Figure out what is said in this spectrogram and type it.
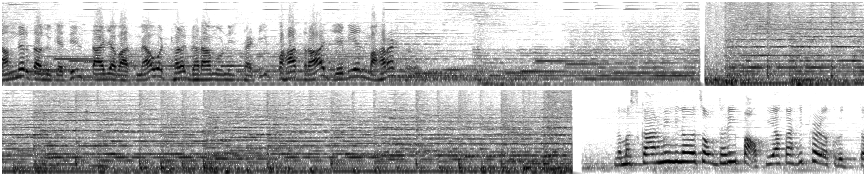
जामनेर तालुक्यातील ताज्या बातम्या व ठळक घडामोडींसाठी पाहत राहा जेबीएन महाराष्ट्र. नमस्कार मी मिनल चौधरी. पाहूया काही ठळक वृत्त.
